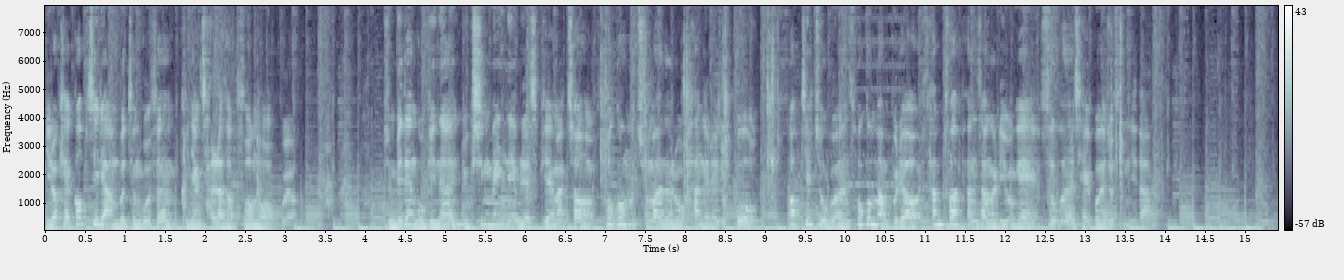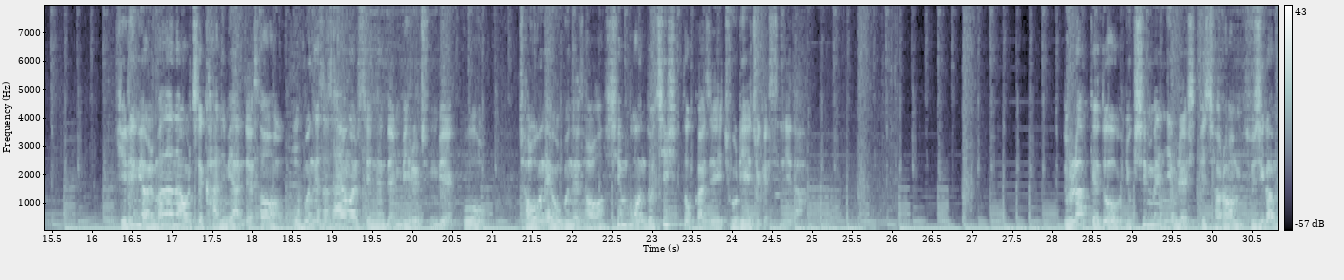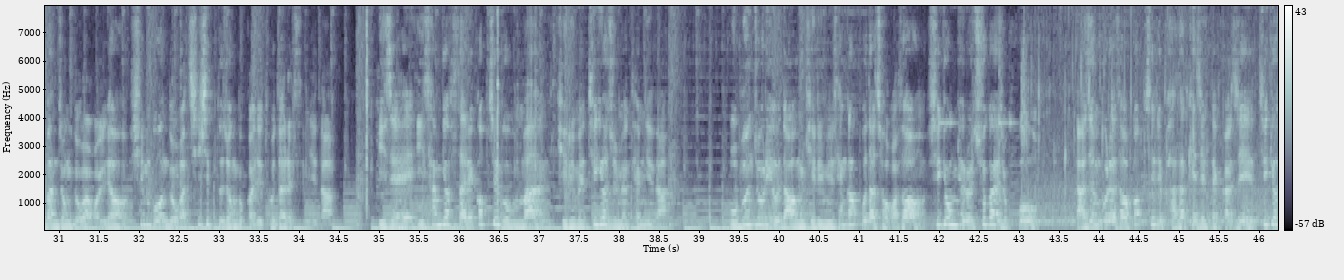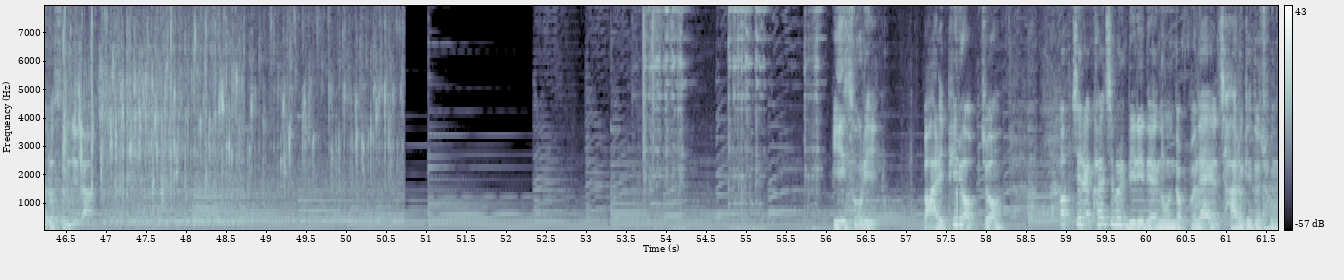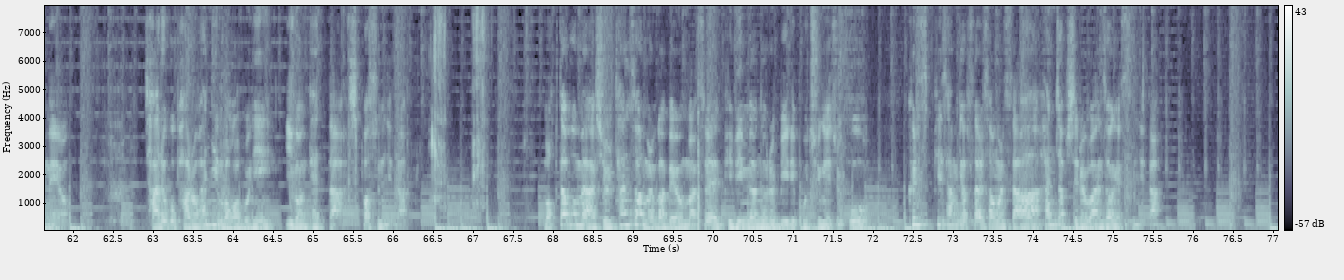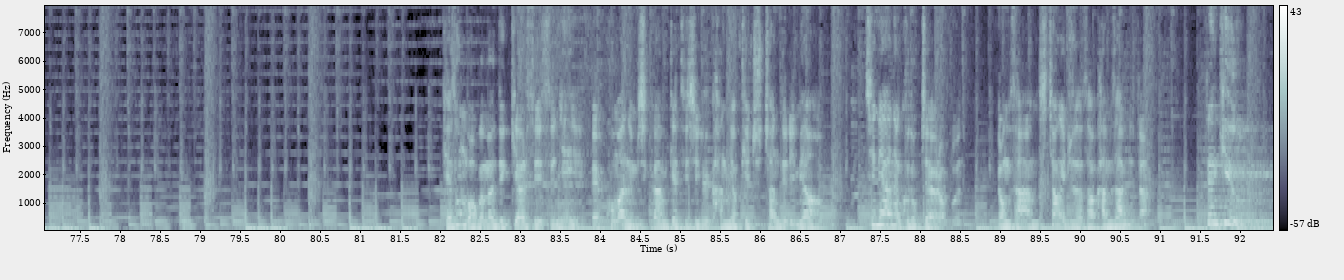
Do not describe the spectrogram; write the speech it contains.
이렇게 껍질이 안 붙은 곳은 그냥 잘라서 구워 먹었고요. 준비된 고기는 육식맨님 레시피에 맞춰 소금 후추만으로 간을 해줬고 껍질 쪽은 소금만 뿌려 삼투압 현상을 이용해 수분을 제거해줬습니다. 기름이 얼마나 나올지 가늠이 안 돼서 오븐에서 사용할 수 있는 냄비를 준비했고 저온의 오븐에서 심부 온도 70도까지 조리해 주겠습니다. 놀랍게도 60맨님 레시피처럼 2시간 반 정도가 걸려 심부 온도가 70도 정도까지 도달했습니다. 이제 이 삼겹살의 껍질 부분만 기름에 튀겨주면 됩니다. 오븐 조리 후 나온 기름이 생각보다 적어서 식용유를 추가해줬고 낮은 불에서 껍질이 바삭해질 때까지 튀겨줬습니다. 이 소리 말이 필요 없죠? 껍질에 칼집을 미리 내놓은 덕분에 자르기도 좋네요. 자르고 바로 한 입 먹어보니 이건 됐다 싶었습니다. 먹다 보면 아쉬울 탄수화물과 매운맛을 비빔면으로 미리 보충해주고 크리스피 삼겹살 성을 쌓아 한 접시를 완성했습니다. 계속 먹으면 느끼할 수 있으니 매콤한 음식과 함께 드시길 강력히 추천드리며 친애하는 구독자 여러분 영상 시청해주셔서 감사합니다. 땡큐!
